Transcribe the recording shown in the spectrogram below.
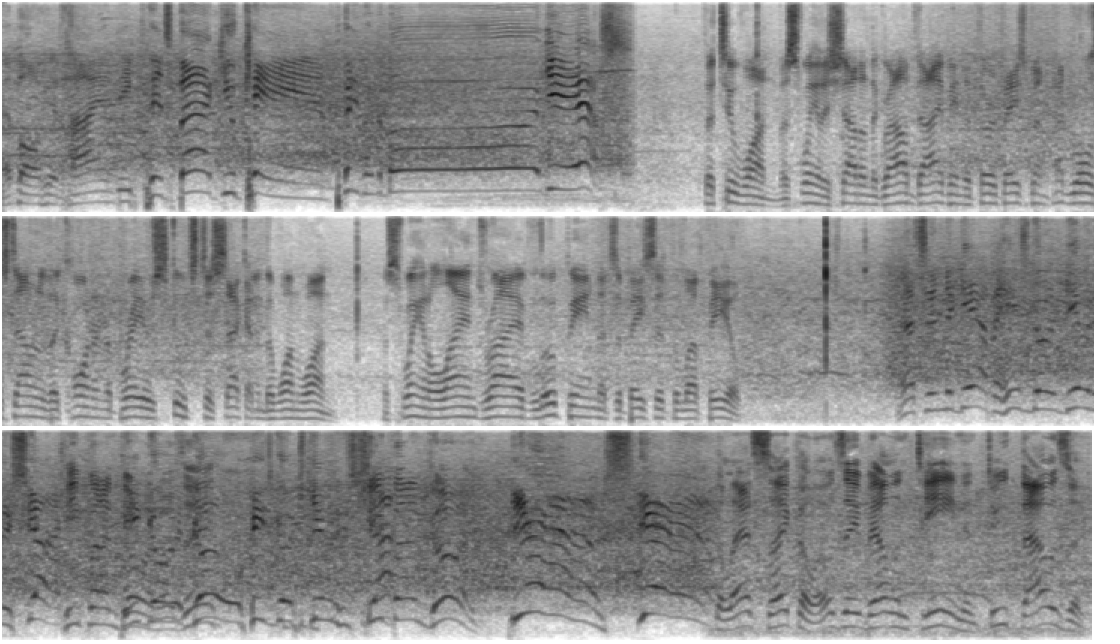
That ball hit high and deep. Pence back. You can put it on the board. Yes. The 2 1. A swing and a shot on the ground, diving the third baseman. That rolls down into the corner, and Abreu scoots to second in the 1 1. A swing and a line drive looping. That's a base hit to left field. That's in the gap, and he's going to give it a shot. Keep on going. He's going to go. He's going to give it a Keep on going. Yes. Yes. The last cycle, Jose Valentin in 2000.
